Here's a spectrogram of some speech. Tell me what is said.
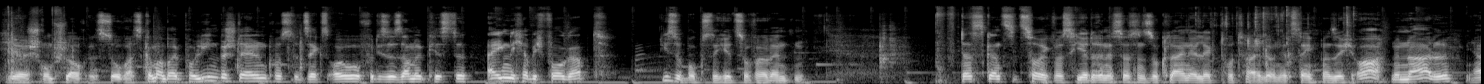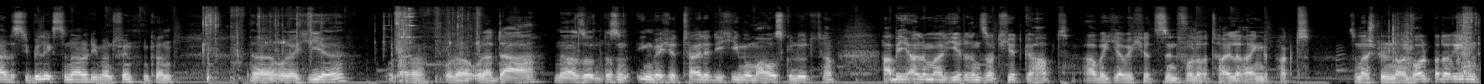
Hier, Schrumpfschlauch ist sowas. Kann man bei Pauline bestellen, kostet 6 Euro für diese Sammelkiste. Eigentlich habe ich vorgehabt, diese Buchse hier zu verwenden das ganze Zeug, was hier drin ist, das sind so kleine Elektroteile. Und jetzt denkt man sich, oh, eine Nadel. Ja, das ist die billigste Nadel, die man finden kann. Äh, oder hier. Oder, oder, oder da. Ne, also das sind irgendwelche Teile, die ich irgendwo mal ausgelötet habe. Habe ich alle mal hier drin sortiert gehabt. Aber hier habe ich jetzt sinnvollere Teile reingepackt. Zum Beispiel 9 Volt Batterien.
